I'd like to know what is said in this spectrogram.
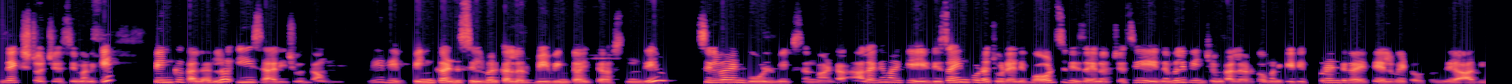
నెక్స్ట్ వచ్చేసి మనకి పింక్ కలర్లో ఈ శారీ చూద్దాం. ఇది పింక్ అండ్ సిల్వర్ కలర్ వీవింగ్తో అయితే వస్తుంది. సిల్వర్ అండ్ గోల్డ్ మిక్స్ అన్నమాట. అలాగే మనకి డిజైన్ కూడా చూడండి. బర్డ్స్ డిజైన్ వచ్చేసి నెమలి పింఛం కలర్తో మనకి డిఫరెంట్గా అయితే ఎలివేట్ అవుతుంది. అది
